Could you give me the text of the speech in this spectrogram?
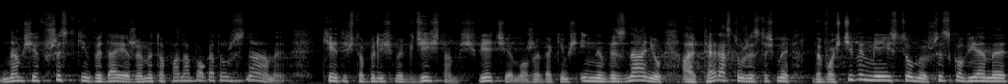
Nam się wszystkim wydaje, że my to Pana Boga to już znamy. Kiedyś to byliśmy gdzieś tam w świecie, może w jakimś innym wyznaniu, ale teraz to już jesteśmy we właściwym miejscu, my już wszystko wiemy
